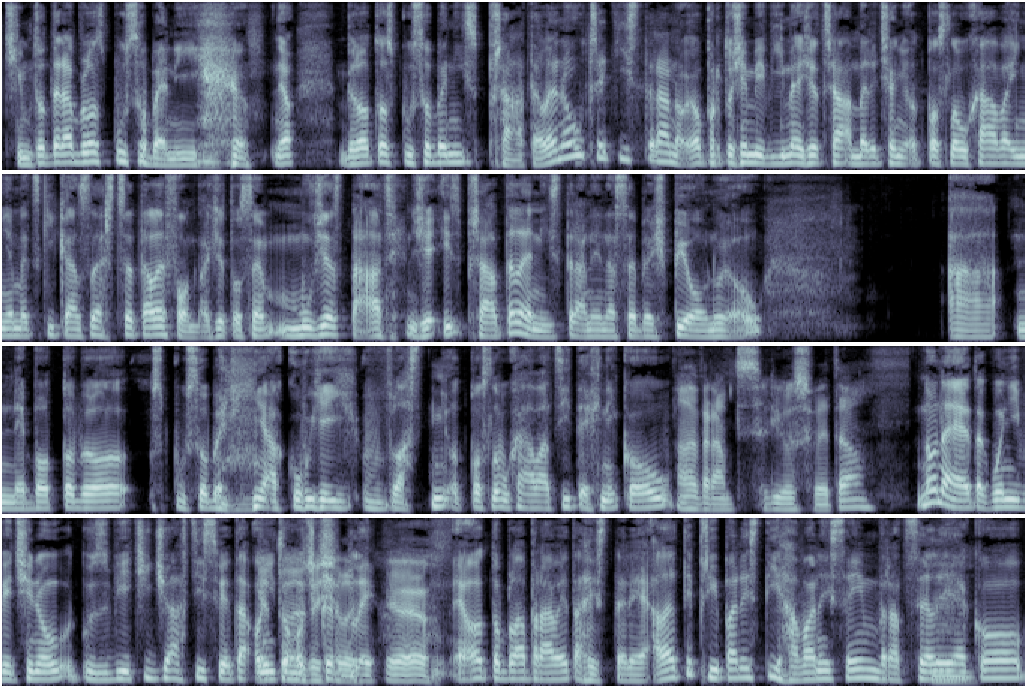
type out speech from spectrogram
Čím to teda bylo způsobený? jo, bylo to způsobený s přátelenou třetí stranou, jo, protože my víme, že třeba američani odposlouchávají německý kancléřce telefon, takže to se může stát, že i z přátelený strany na sebe špionujou a nebo to bylo způsobené nějakou jejich vlastní odposlouchávací technikou. Ale v rámci celého světa? No ne, tak oni většinou z větší části světa, oni to, to odškrtli. Jo, jo. jo, to byla právě ta hysterie. Ale ty případy z té Havany se jim vracely hmm. jako,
